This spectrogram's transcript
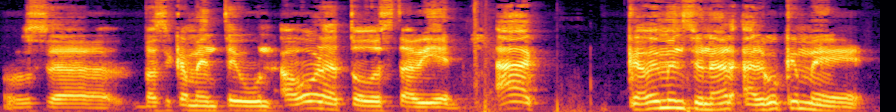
O sea, básicamente un ahora todo está bien. Ah, cabe mencionar algo que me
